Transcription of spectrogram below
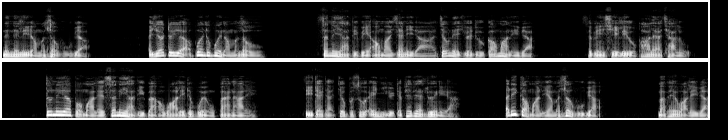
နည်းနည်းလေးတော့မလှုပ်ဘူးဗျအရွက်တရွက်အပွင့်တပွင့်တော့မလှုပ်ဘူးစနေရတဲ့ပင်အောက်မှာရက်နေတာကျုံနဲ့ရွယ်သူကောင်းမလေးဗျစပင်ရှည်လေးကိုဖားလျားချလို့သူ့နေရပေါ်မှာလဲစနေရတဲ့ပန်းအဝါလေးတစ်ပွင့်ကိုပန်းထားတယ်လေတိုက်တာကျုပ်ပစိုးအင်ကြီးတွေတစ်ဖြက်ဖြက်လွှင့်နေတာအဲ့ဒီကောင်မလေးကမလှုပ်ဘူးဗျမဖဲဝါလေးဗျာ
